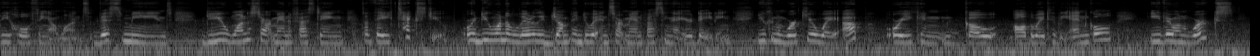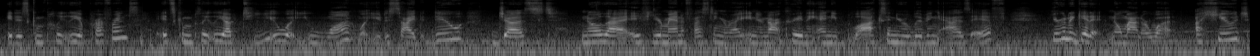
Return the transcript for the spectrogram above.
the whole thing at once. This means, do you want to start manifesting that they text you? Or do you want to literally jump into it and start manifesting that you're dating? You can work your way up or you can go all the way to the end goal. Either one works. It is completely a preference. It's completely up to you what you want, what you decide to do. Just know that if you're manifesting right and you're not creating any blocks and you're living as if, you're gonna get it no matter what. A huge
